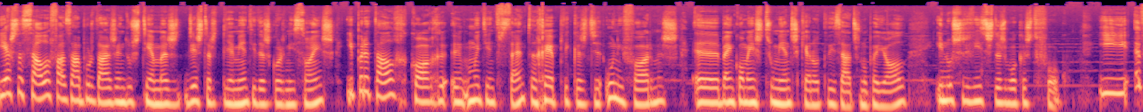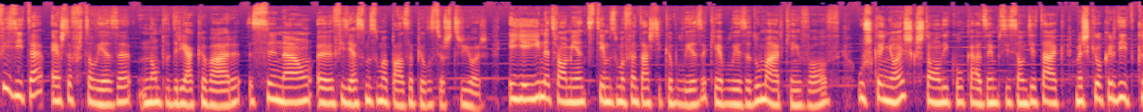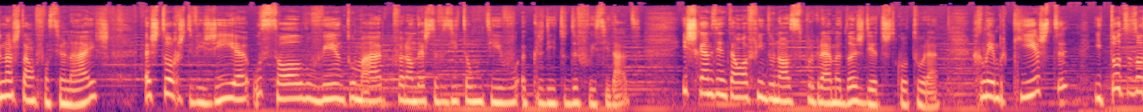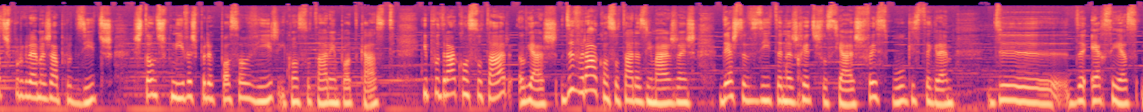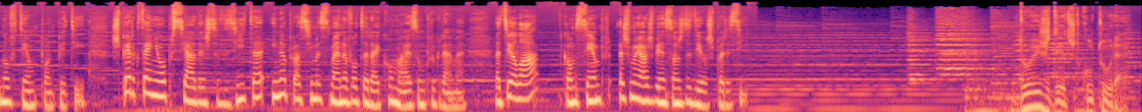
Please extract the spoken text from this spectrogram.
e esta sala faz a abordagem dos temas deste artilhamento e das guarnições, e para tal recorre, uh, muito interessante, a réplicas de uniformes, uh, bem como a instrumentos que eram utilizados no paiol e nos serviços das bocas de fogo. E a visita a esta fortaleza não poderia acabar se não uh, fizéssemos uma pausa pelo seu exterior. E aí, naturalmente, temos uma fantástica beleza, que é a beleza do mar que envolve, os canhões que estão ali colocados em posição de ataque, mas que eu acredito que não estão funcionais, as torres de vigia, o sol, o vento, o mar, que farão desta visita um motivo, acredito, de felicidade. E chegamos então ao fim do nosso programa Dois Dedos de Cultura. Relembro que este e todos os outros programas já produzidos estão disponíveis para que possa ouvir e consultar em podcast e poderá consultar, aliás, deverá consultar as imagens desta visita nas redes sociais Facebook, Instagram de, de rcsnovotempo.pt. Espero que tenham apreciado esta visita e na próxima semana voltarei com mais um programa. Até lá, como sempre, as maiores bênçãos de Deus para si. Dois Dedos de Cultura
